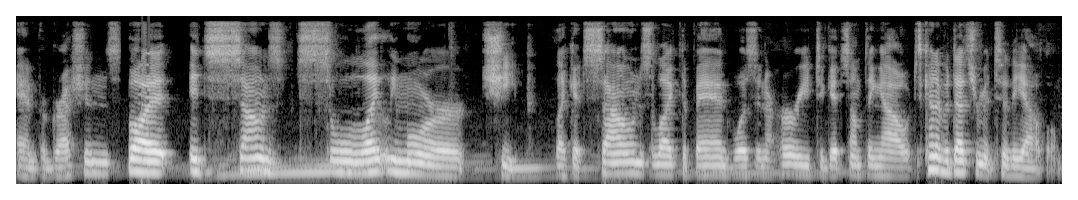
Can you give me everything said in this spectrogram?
and progressions, but it sounds slightly more cheap. Like it sounds like the band was in a hurry to get something out. It's kind of a detriment to the album.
